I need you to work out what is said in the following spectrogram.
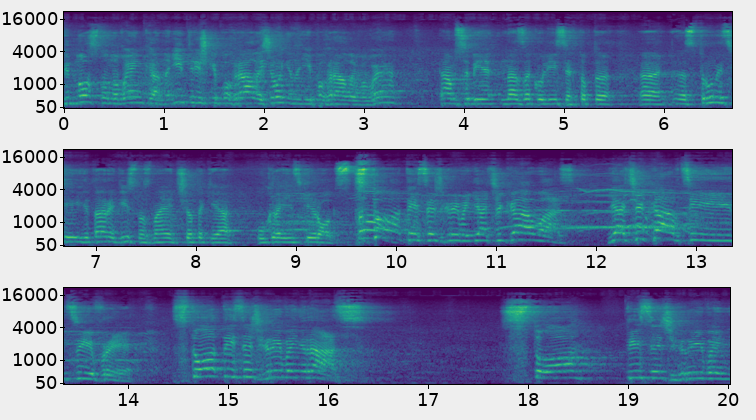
відносно новенька, на ній трішки пограли. Сьогодні на ній пограли ВВ. Там собі на закуліссях. Тобто е, е, струни цієї гітари дійсно знають, що таке український рок. 100 тисяч гривень! Я чекав вас! Я чекав цієї цифри! 100 тисяч гривень раз! 100 тисяч гривень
